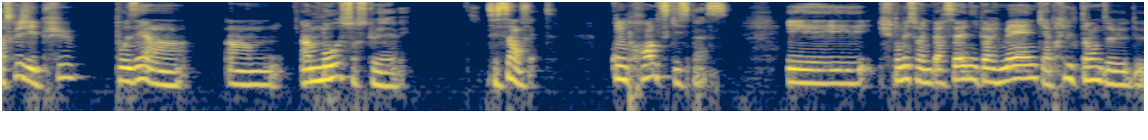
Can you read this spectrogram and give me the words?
Parce que j'ai pu poser un, un, mot sur ce que j'avais. C'est ça en fait. Comprendre ce qui se passe. Et je suis tombée sur une personne hyper humaine qui a pris le temps de, de,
